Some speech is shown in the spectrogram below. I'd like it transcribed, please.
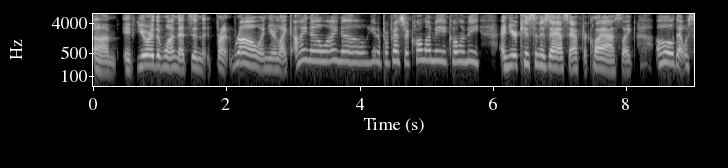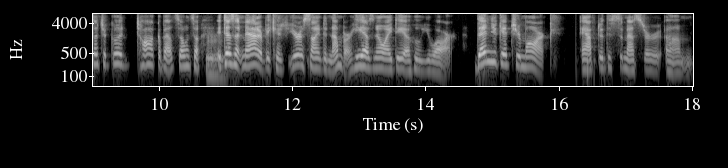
um, if you're the one that's in the front row and you're like i know i know you know professor call on me call on me and you're kissing his ass after class like oh that was such a good talk about so and so it doesn't matter because you're assigned a number. He has no idea who you are. Then you get your mark after the semester um,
